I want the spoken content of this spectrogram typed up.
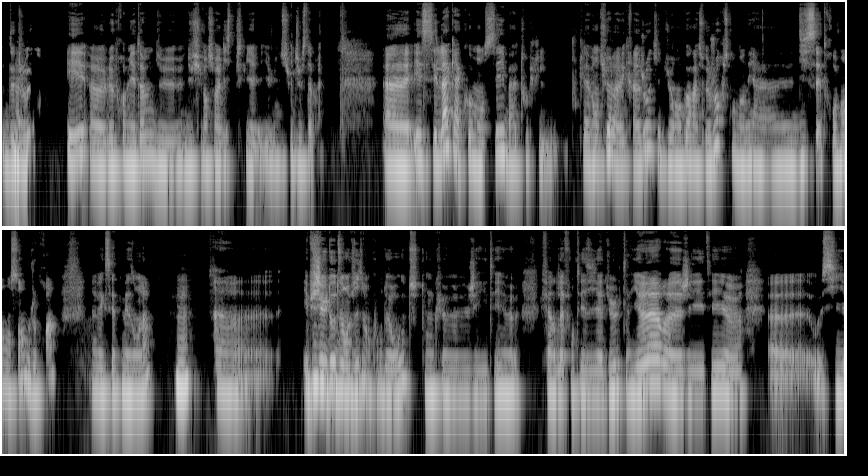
de Joe et euh, le premier tome du, du suivant sur la liste, puisqu'il y, a eu une suite juste après. Euh, et c'est là qu'a commencé bah, toute, toute l'aventure avec Rajo, qui dure encore à ce jour, parce qu'on en est à 17 romans ensemble, je crois, avec cette maison-là. Mm. Et puis j'ai eu d'autres envies en cours de route, donc euh, j'ai été euh, faire de la fantaisie adulte ailleurs, euh, j'ai été aussi,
